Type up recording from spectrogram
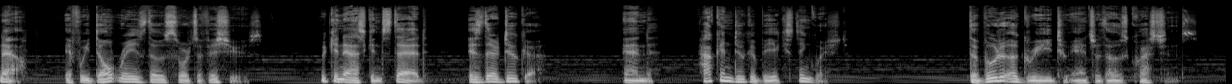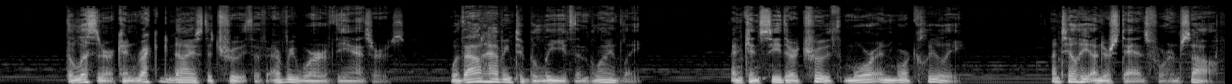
Now, if we don't raise those sorts of issues, we can ask instead Is there dukkha? And how can dukkha be extinguished? The Buddha agreed to answer those questions. The listener can recognize the truth of every word of the answers without having to believe them blindly, and can see their truth more and more clearly until he understands for himself.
